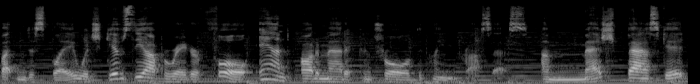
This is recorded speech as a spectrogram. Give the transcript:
button display, which gives the operator full and automatic control of the cleaning process. A mesh basket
